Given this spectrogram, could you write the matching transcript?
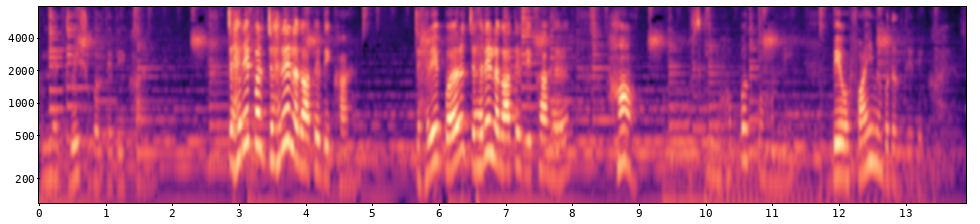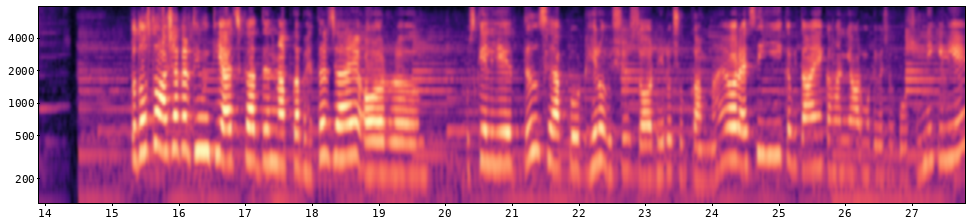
हमने द्वेष उबलते देखा है। चेहरे पर चेहरे लगाते देखा है। चेहरे पर चेहरे लगाते देखा है। हाँ उसकी मोहब्बत को हमने बेवफाई में बदलते देखा। तो दोस्तों, आशा करती हूँ कि आज का दिन आपका बेहतर जाए और उसके लिए दिल से आपको ढेरों विशेष और ढेरों शुभकामनाएँ और ऐसी ही कविताएँ, कहानियाँ और मोटिवेशन को सुनने के लिए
